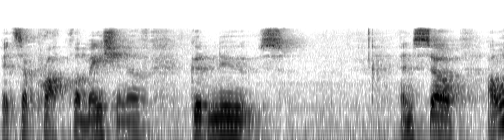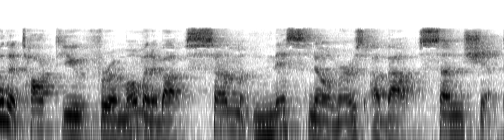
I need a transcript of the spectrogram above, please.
It's a proclamation of good news. And so I want to talk to you for a moment about some misnomers about sonship.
